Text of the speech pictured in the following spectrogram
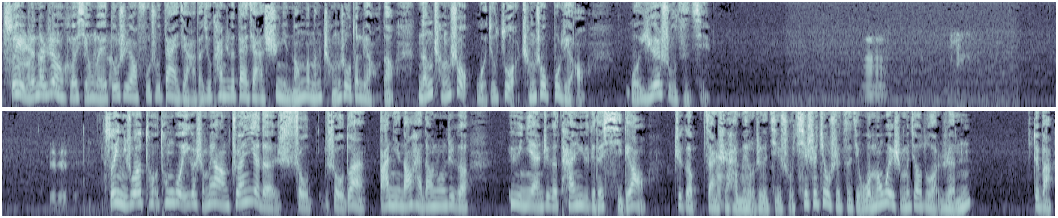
所以，人的任何行为都是要付出代价的，就看这个代价是你能不能承受得了的。能承受我就做，承受不了，我约束自己。嗯，对对对。所以你说通通过一个什么样专业的手手段，把你脑海当中这个欲念、这个贪欲给它洗掉，这个暂时还没有这个技术。其实就是自己。我们为什么叫做人，对吧？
